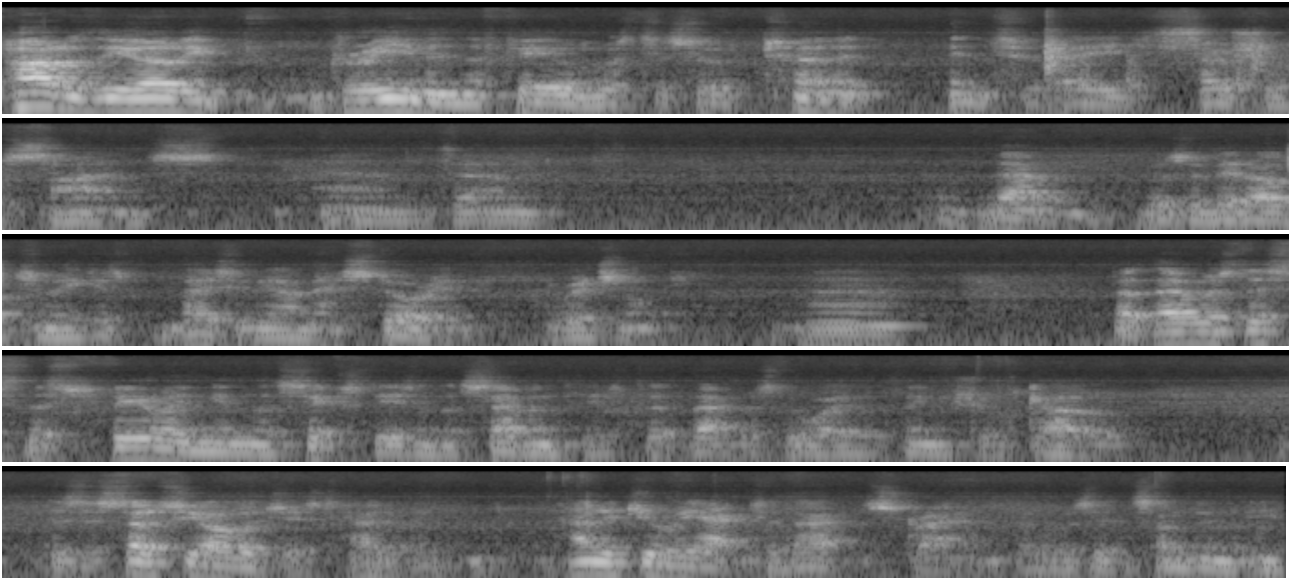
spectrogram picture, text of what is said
part of the early dream in the field was to sort of turn it into a social science and um, that was a bit odd to me because basically I'm a historian originally. Uh, but there was this, this feeling in the 60s and the 70s that that was the way the things should go. As a sociologist, how, how did you react to that strand? Or was it something that you...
